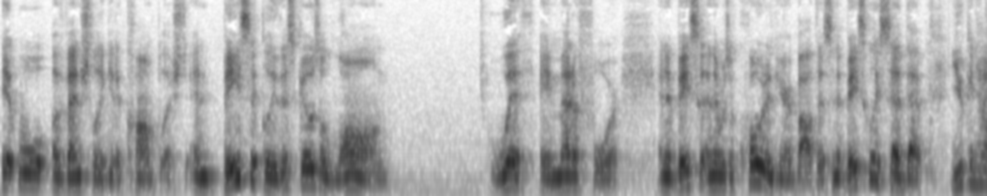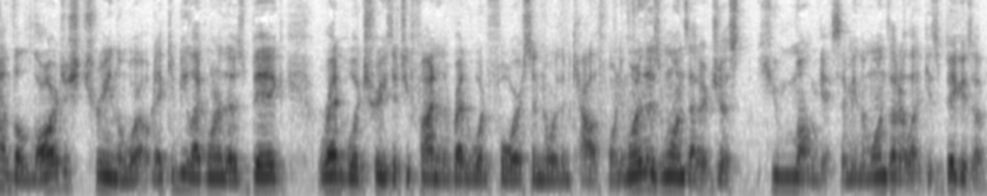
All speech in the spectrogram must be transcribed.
it will eventually get accomplished. And basically, this goes along with a metaphor. And it basically and there was a quote in here about this and it basically said that you can have the largest tree in the world. It could be like one of those big redwood trees that you find in the redwood forest in northern california. One of those ones that are just humongous. I mean the ones that are like as big as a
